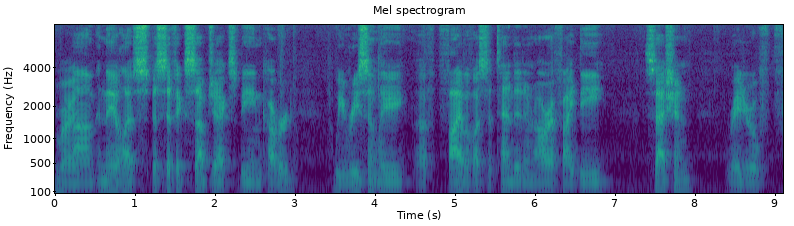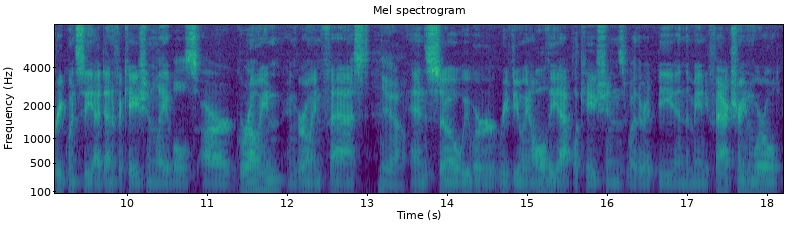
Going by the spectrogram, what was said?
Right. Um, and they'll have specific subjects being covered. We recently, uh, five of us attended an RFID session. Radio frequency identification labels are growing and growing fast. Yeah. And so we were reviewing all the applications, whether it be in the manufacturing world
